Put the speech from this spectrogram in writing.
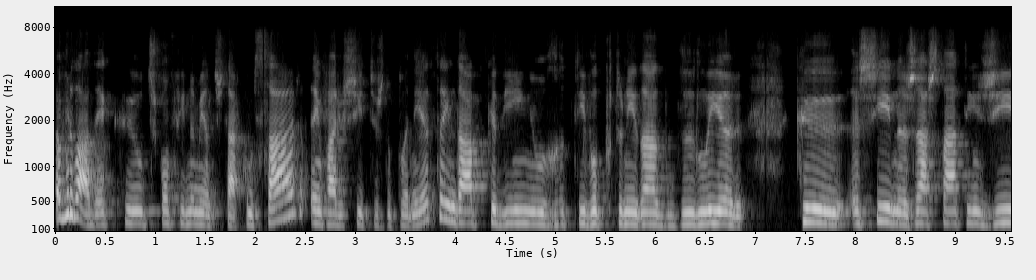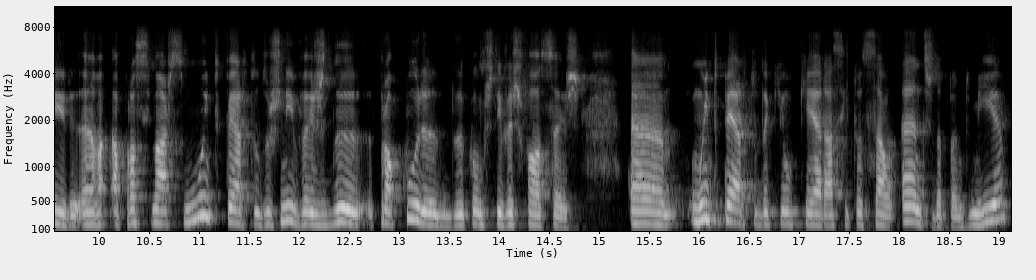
A verdade é que o desconfinamento está a começar em vários sítios do planeta. Ainda há bocadinho tive a oportunidade de ler que a China já está a atingir, a aproximar-se muito perto dos níveis de procura de combustíveis fósseis, uh, muito perto daquilo que era a situação antes da pandemia.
